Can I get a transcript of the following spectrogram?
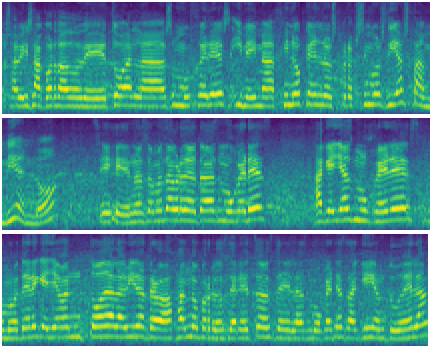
Os habéis acordado de todas las mujeres y me imagino que en los próximos días también, ¿no? Sí, nos hemos acordado de todas las mujeres, aquellas mujeres como Tere que llevan toda la vida trabajando por los derechos de las mujeres aquí en Tudela.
